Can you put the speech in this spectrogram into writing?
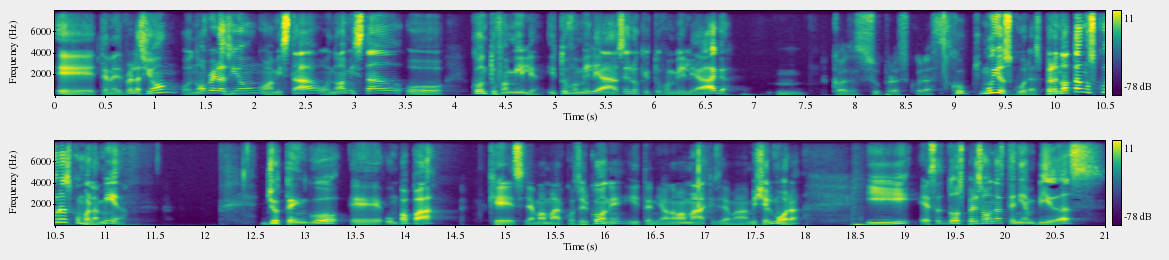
eh, tenés relación o no relación, o amistad o no amistad, o con tu familia. Y tu familia hace lo que tu familia haga. Mm, Cosas súper oscuras. Cu- Muy oscuras, pero no tan oscuras como la mía. Yo tengo eh, un papá que se llama Marco Circone y tenía una mamá que se llamaba Michelle Mora. Y esas dos personas tenían vidas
